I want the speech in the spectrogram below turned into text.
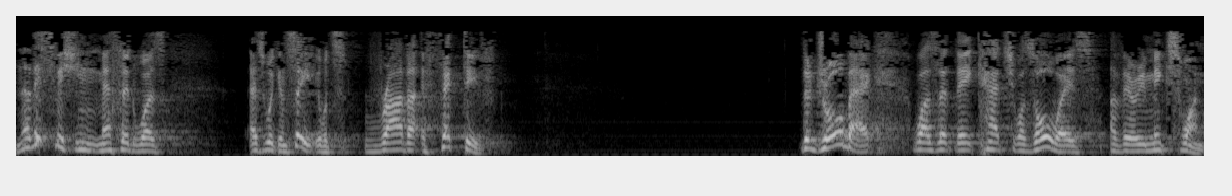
Now this fishing method was, as we can see, it was rather effective. The drawback was that their catch was always a very mixed one.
